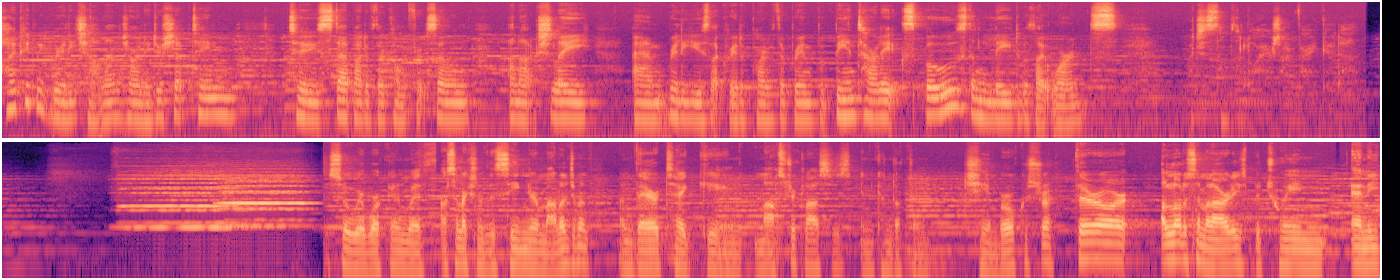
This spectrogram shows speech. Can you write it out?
how could we really challenge our leadership team to step out of their comfort zone and actually um, really use that creative part of their brain, but be entirely exposed and lead without words, which is something lawyers aren't very good at. So we're working with a selection of the senior management and they're taking master classes in conducting chamber orchestra. There are a lot of similarities between any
